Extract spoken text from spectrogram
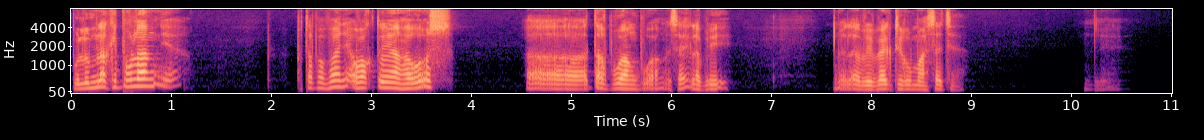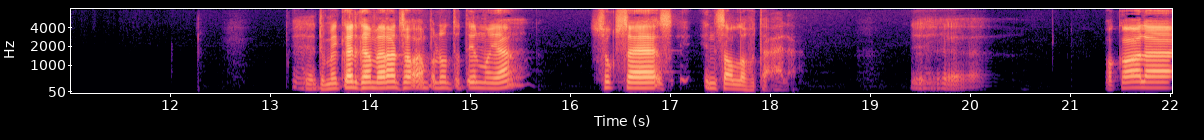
Belum lagi pulangnya. Betapa banyak waktu yang harus uh, terbuang-buang. Saya lebih lebih baik di rumah saja. Ya, demikian gambaran seorang penuntut ilmu yang sukses insya Allah ta'ala. Ya. Wakala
